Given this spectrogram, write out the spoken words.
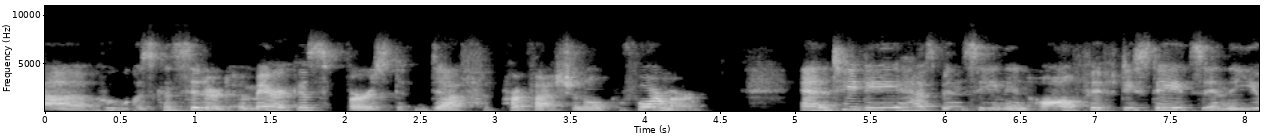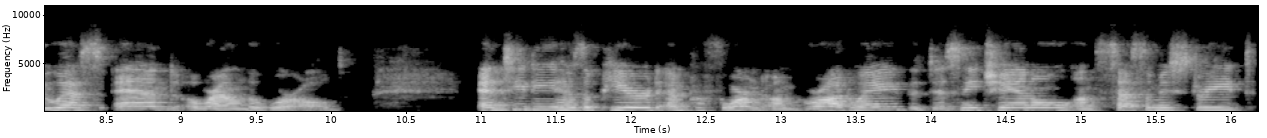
uh, who was considered America's first deaf professional performer. NTD has been seen in all 50 states in the US and around the world. NTD has appeared and performed on Broadway, the Disney Channel, on Sesame Street,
